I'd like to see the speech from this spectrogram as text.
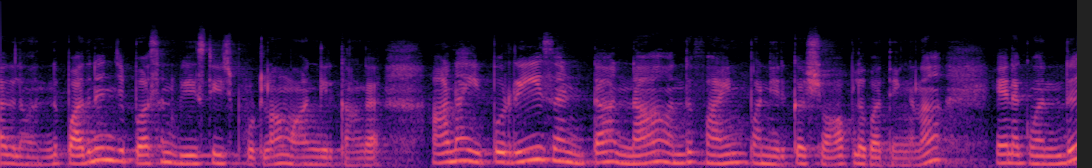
அதில் வந்து பதினஞ்சு பர்சன்ட் வேஸ்டேஜ் போட்டுலாம் வாங்கியிருக்காங்க. ஆனால் இப்போ ரீசண்டாக நான் வந்து ஃபைன் பண்ணியிருக்க ஷாப்பில் பார்த்திங்கன்னா எனக்கு வந்து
